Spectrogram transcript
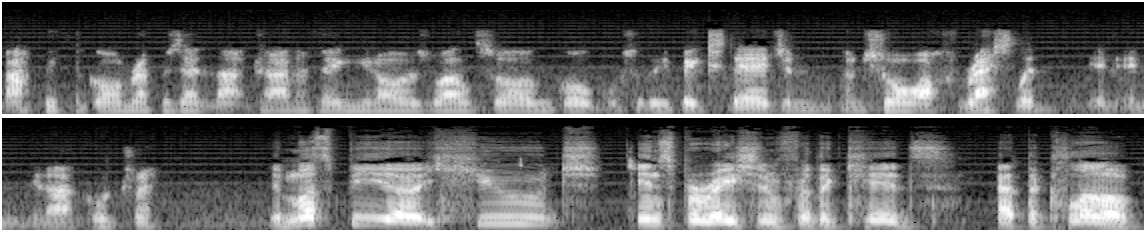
happy to go and represent that kind of thing, you know, as well. So and go, go to the big stage and, and show off wrestling in, in, in our country. It must be a huge inspiration for the kids at the club.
